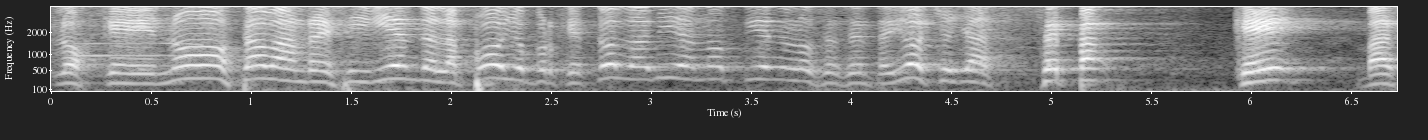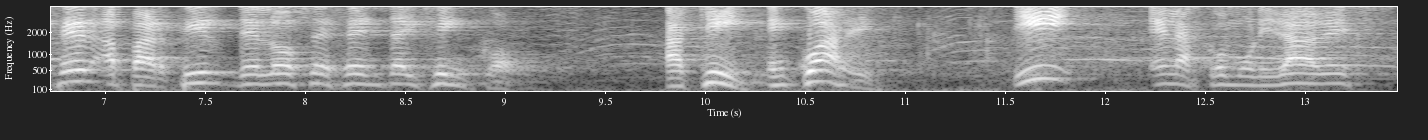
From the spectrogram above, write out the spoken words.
los que no estaban recibiendo el apoyo, porque todavía no tienen los 68, ya sepan que va a ser a partir de los 65, aquí en Cuaje y en las comunidades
